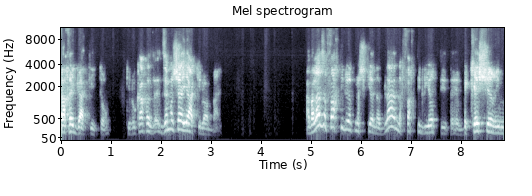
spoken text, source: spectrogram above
ככה הגעתי איתו. כאילו ככה, זה, זה מה שהיה כאילו הבית. אבל אז הפכתי להיות משקיע נדל"ן, הפכתי להיות אה, בקשר עם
